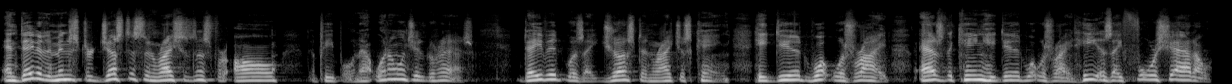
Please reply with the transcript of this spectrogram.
and David administered justice and righteousness for all the people. Now, what I want you to grasp David was a just and righteous king. He did what was right. As the king, he did what was right. He is a foreshadow.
